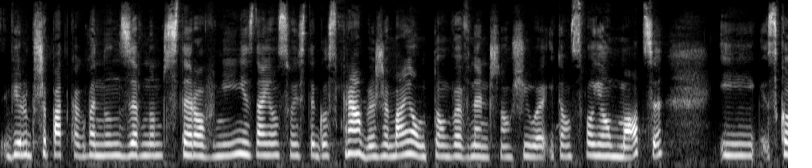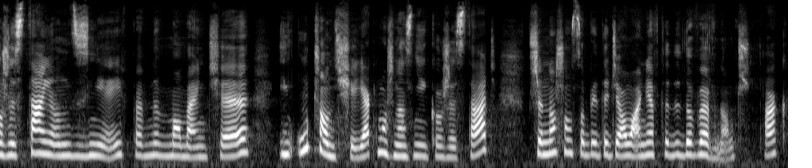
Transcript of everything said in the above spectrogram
w wielu przypadkach, będąc z zewnątrz sterowni, nie zdają sobie z tego sprawy, że mają tą wewnętrzną siłę i tą swoją moc i skorzystając z niej w pewnym momencie i ucząc się, jak można z niej korzystać, przenoszą sobie te działania wtedy do wewnątrz, tak?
